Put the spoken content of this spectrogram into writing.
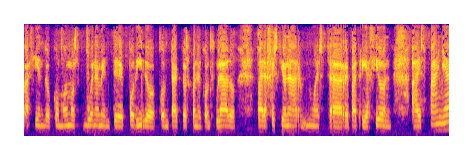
haciendo, como hemos buenamente podido, contactos con el consulado para gestionar nuestra repatriación a España,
